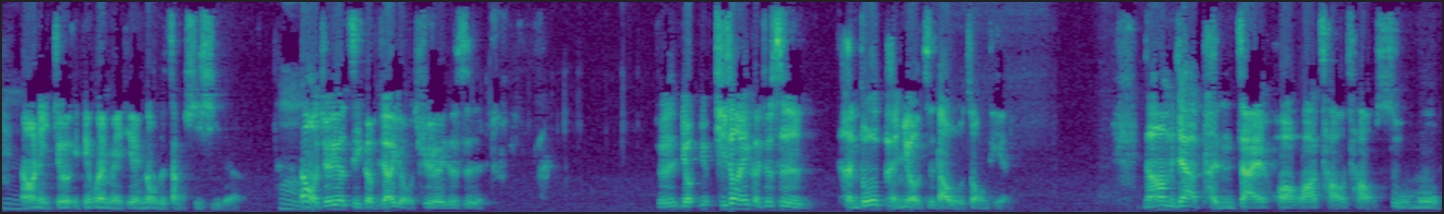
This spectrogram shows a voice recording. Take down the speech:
嗯然后你就一定会每天弄得脏兮兮的。嗯但我觉得有几个比较有趣的，就是就是有有其中一个就是很多朋友知道我种田，然后他们家的盆栽、花花草草、树木，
